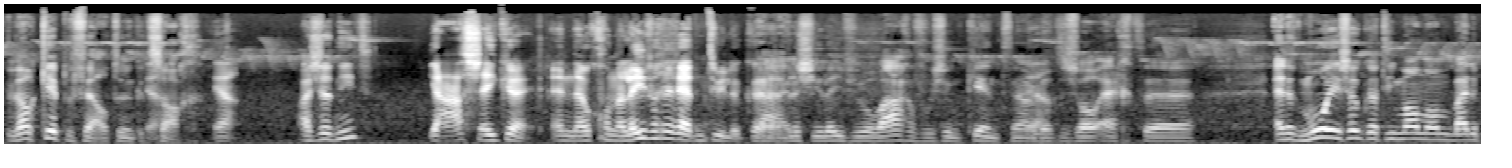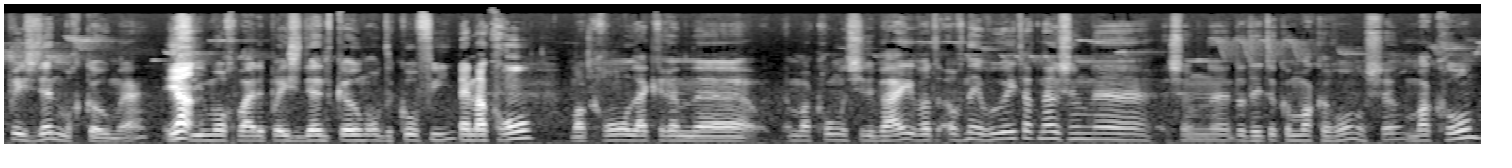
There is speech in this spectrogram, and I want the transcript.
wel kippenvel toen ik het Ja, zag. ja. Als je dat niet? ja, zeker. En ook gewoon een leven gered natuurlijk. Ja, eh, en dus- als je je leven wil wagen voor zo'n kind, nou, dat is wel echt. eh, En het mooie is ook dat die man dan bij de president mocht komen. Hè? Dus Ja. die mocht bij de president komen op de koffie. Bij Macron. Macron, lekker een, een macronnetje erbij. Wat, of nee, hoe heet dat nou? Zo'n, eh, zo'n, eh, dat heet ook een macaron of zo. Macron?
